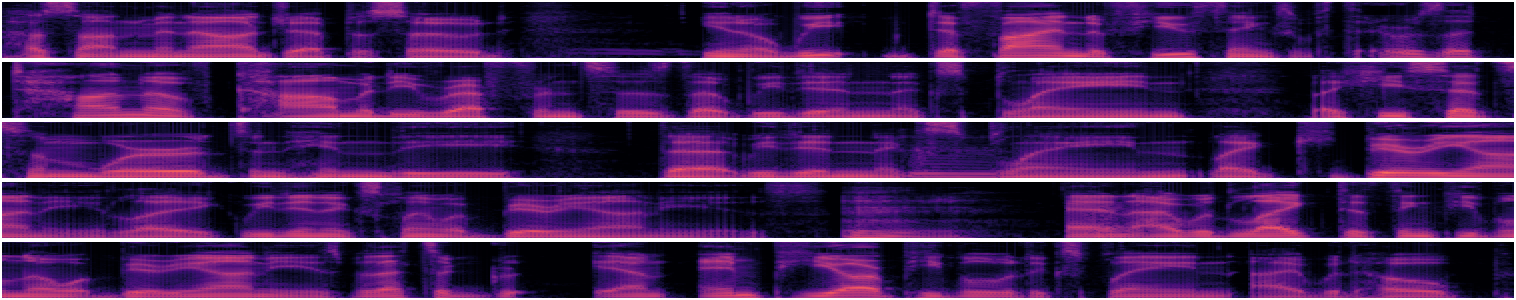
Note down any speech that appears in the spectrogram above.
Hasan Minhaj episode, you know, we defined a few things, but there was a ton of comedy references that we didn't explain. Like he said some words in Hindi that we didn't explain, like biryani. Like we didn't explain what biryani is. And I would like to think people know what biryani is, but that's a on NPR. People would explain. I would hope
